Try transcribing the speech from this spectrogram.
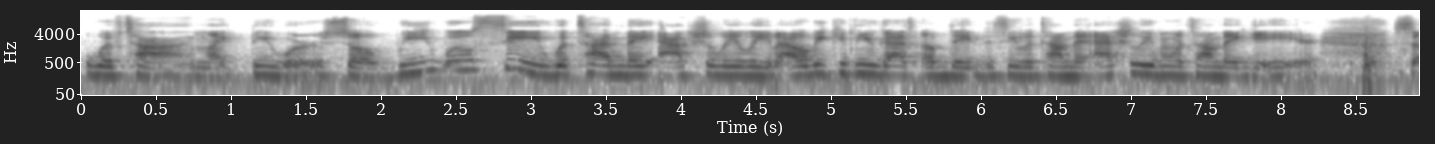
with time like the worst. So we will see what time they actually leave. I will be keeping you guys updated to see what time they actually leave and what time they get here. So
